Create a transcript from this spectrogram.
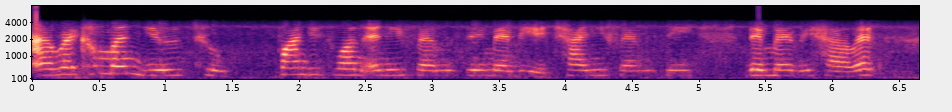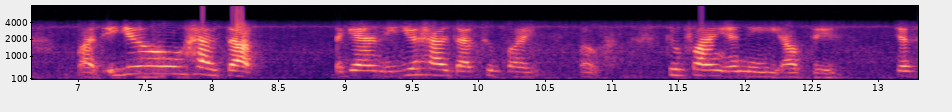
I recommend you to find this one any pharmacy, maybe a Chinese pharmacy. They maybe have it. But you have that, again, you have that to find, oh, to find any of this, just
